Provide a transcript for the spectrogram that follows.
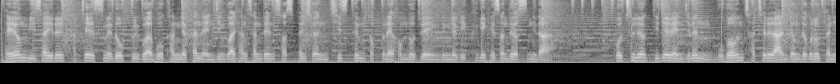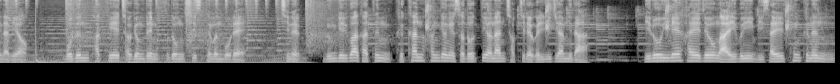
대형 미사일을 탑재했음에도 불구하고 강력한 엔진과 향상된 서스펜션 시스템 덕분에 험로 주행 능력이 크게 개선되었습니다. 고출력 디젤 엔진은 무거운 차체를 안정적으로 견인하며 모든 바퀴에 적용된 구동 시스템은 모래, 진흙, 눈길과 같은 극한 환경에서도 뛰어난 적지력을 유지합니다. 이로 인해 하해제용 IV 미사일 탱크는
